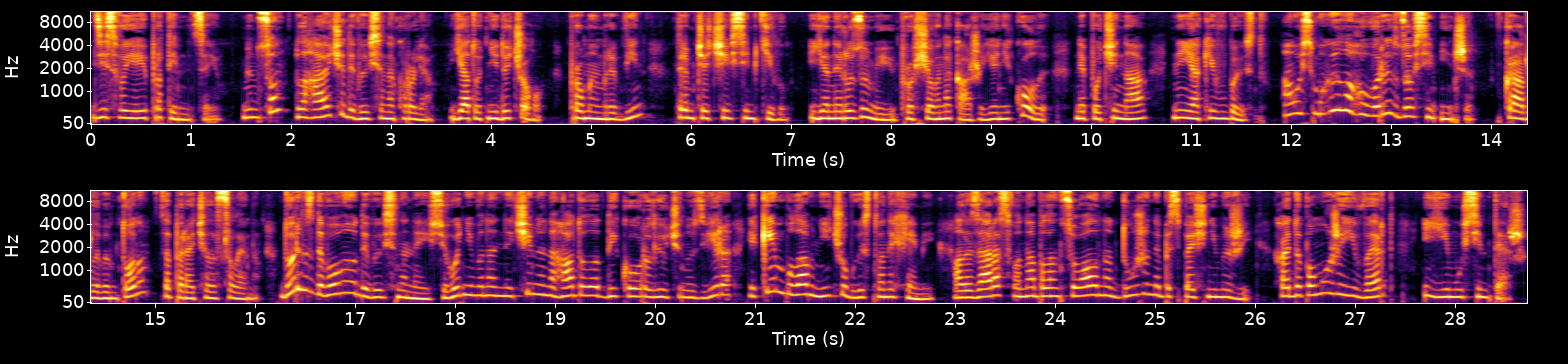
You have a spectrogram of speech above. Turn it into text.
зі своєю противницею. Мюнсон благаючи дивився на короля. Я тут ні до чого, промимрив він, тремчачи всім тілом. Я не розумію, про що вона каже. Я ніколи не починав ніяких вбивств. А ось могила говорив зовсім інше вкрадливим тоном заперечила Селена. Дорін здивовано дивився на неї. Сьогодні вона нічим не нагадувала дикого розлюченого звіра, яким була в ніч убивства Нехемії, але зараз вона балансувала на дуже небезпечній межі. Хай допоможе їй верт і їм усім теж.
